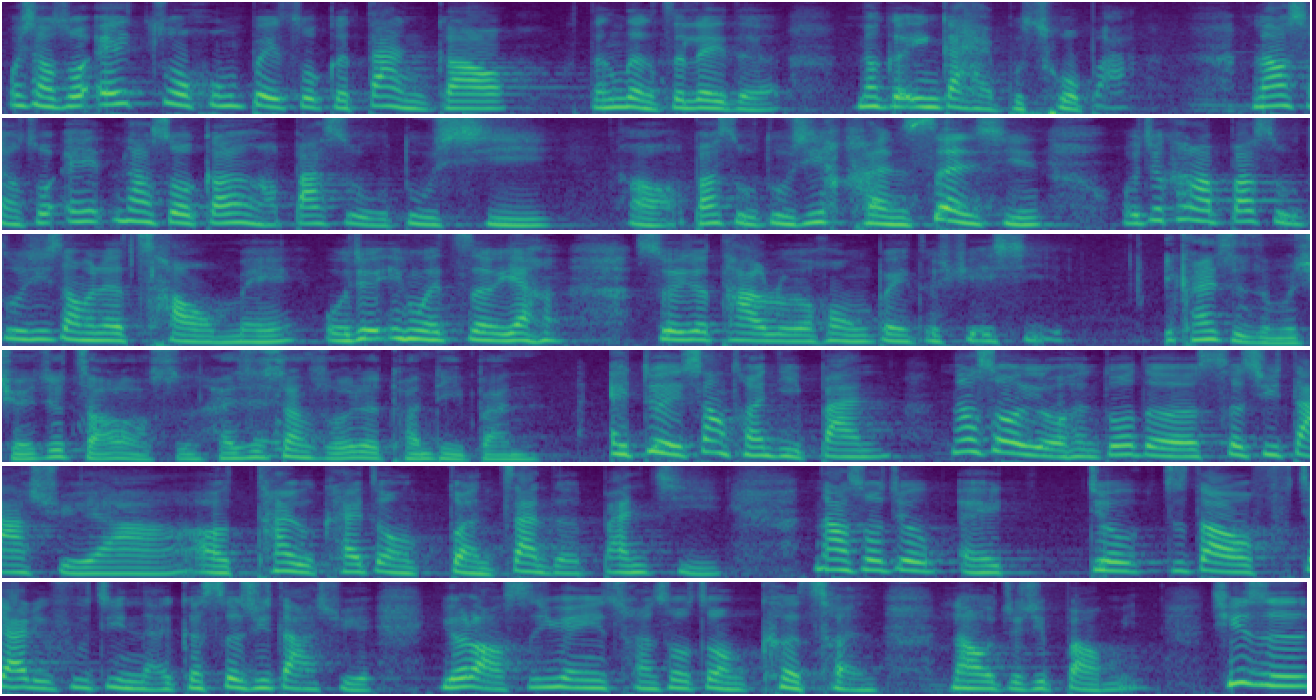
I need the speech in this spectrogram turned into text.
我想说，哎，做烘焙，做个蛋糕等等之类的，那个应该还不错吧。然后想说，哎，那时候刚好八十五度 C，哦，八十五度 C 很盛行，我就看到八十五度 C 上面的草莓，我就因为这样，所以就踏入了烘焙的学习。一开始怎么学？就找老师，还是上所谓的团体班？哎，对，上团体班。那时候有很多的社区大学啊，呃，他有开这种短暂的班级。那时候就哎。就知道家里附近哪个社区大学有老师愿意传授这种课程，然后我就去报名。其实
